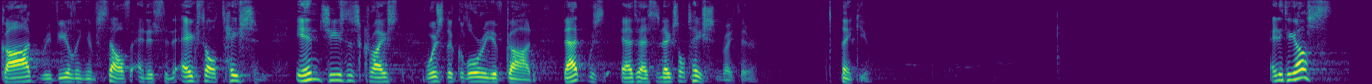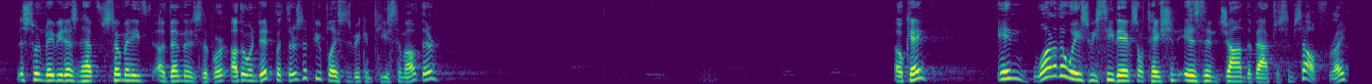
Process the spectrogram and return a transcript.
God revealing himself, and it's an exaltation. In Jesus Christ was the glory of God. That was that's an exaltation right there. Thank you. Anything else? This one maybe doesn't have so many of them as the other one did, but there's a few places we can tease them out there. Okay? In one of the ways we see the exaltation is in John the Baptist himself, right?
